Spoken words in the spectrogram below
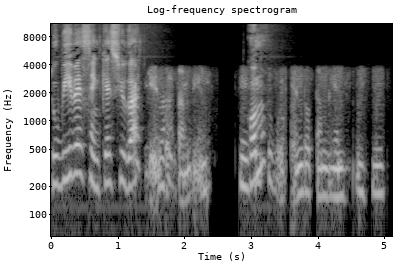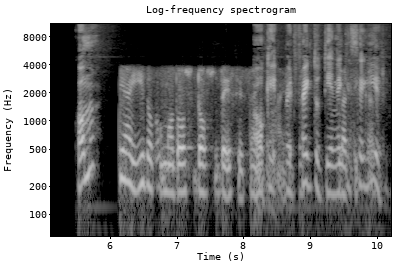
¿Tú vives en qué ciudad? También. Sí, ¿Cómo? estuve yendo también. ¿Cómo? Sí, ha ido como dos, dos veces. Ok, a estas perfecto, tiene que seguir,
